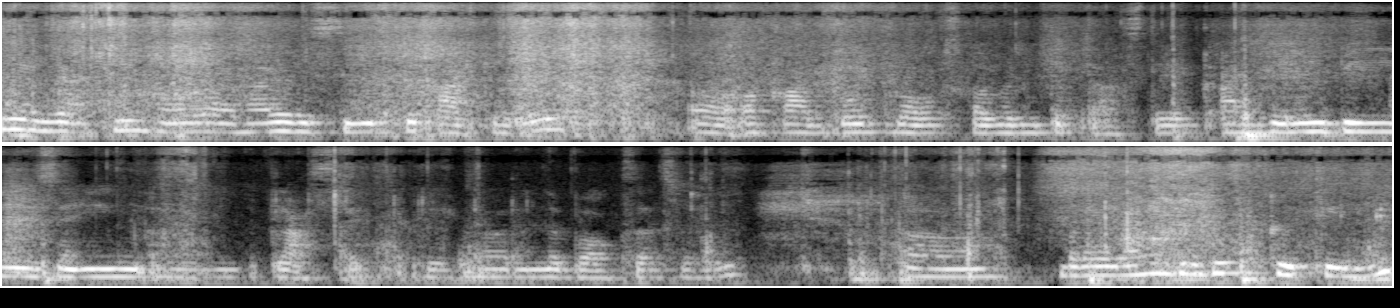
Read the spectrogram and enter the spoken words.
Is exactly how I have received the package. Uh, a cardboard box covered with the plastic. I will be using um, the plastic later in the box as well. Uh, but I want to do this quickly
